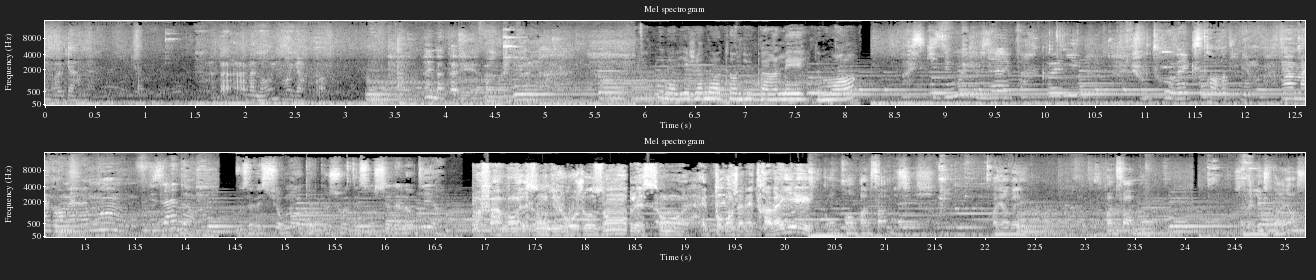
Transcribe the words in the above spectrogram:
il me regarde. Ah bah, ah bah non, il me regarde pas. Ah, il m'a pas vu, par contre, il rire. Vous n'aviez jamais entendu parler de moi Oh, Excusez-moi, je vous avais pas reconnu. Je vous trouve extraordinaire. Moi, ma grand-mère et moi, on vous adore. Vous avez sûrement quelque chose d'essentiel à leur dire. Enfin bon, elles ont du rouge aux ongles, elles sont, elles pourront jamais travailler. Je comprends pas de femme ici. Regardez, pas de femme. Vous avez de l'expérience?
